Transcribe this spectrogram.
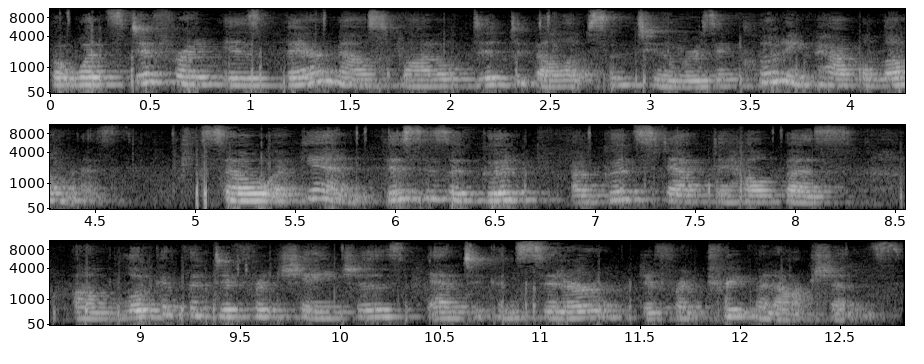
But what's different is their mouse model did develop some tumors, including papillomas. So again, this is a good, a good step to help us um, look at the different changes and to consider different treatment options.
